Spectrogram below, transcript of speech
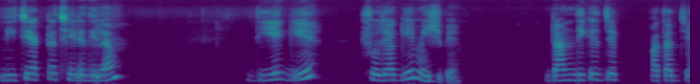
নিচে একটা ছেড়ে দিলাম। দিয়ে গিয়ে সোজা গিয়ে মিশবে। ডান দিকের যে পাতার যে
